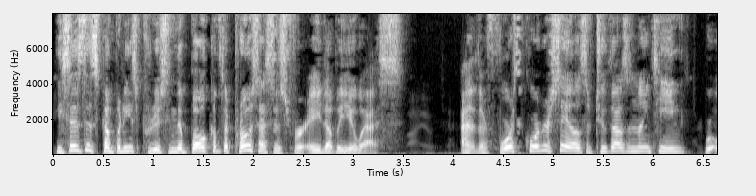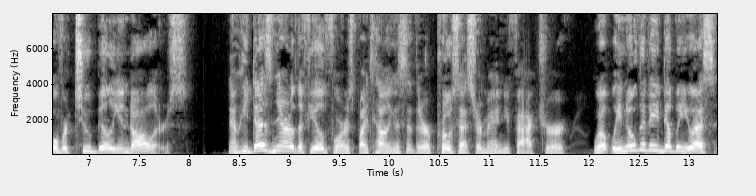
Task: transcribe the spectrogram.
He says this company is producing the bulk of the processors for AWS, and that their fourth quarter sales of 2019 were over $2 billion. Now, he does narrow the field for us by telling us that they're a processor manufacturer. Well, we know that AWS,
